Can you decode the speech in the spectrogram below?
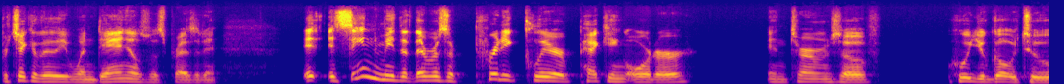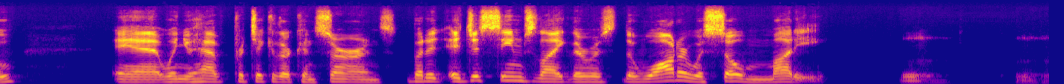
particularly when Daniels was president, it, it seemed to me that there was a pretty clear pecking order in terms of who you go to and when you have particular concerns but it, it just seems like there was the water was so muddy mm-hmm. Mm-hmm.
